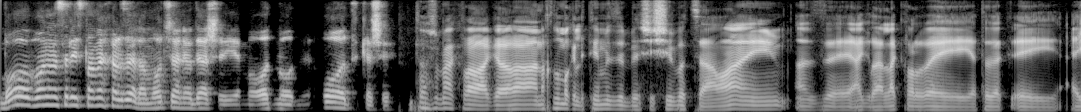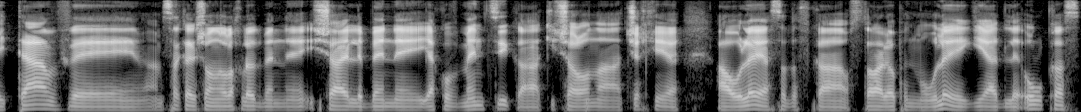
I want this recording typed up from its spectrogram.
בוא בוא ננסה להסתמך על זה למרות שאני יודע שיהיה מאוד מאוד מאוד קשה. טוב שמע כבר הגרלה אנחנו מקליטים את זה בשישי בצהריים אז uh, הגרלה כבר uh, אתה יודע uh, הייתה והמשחק הראשון הולך להיות בין uh, ישי לבין uh, יעקב מנציק הכישרון הצ'כי העולה עשה דווקא אוסטרליה אופן מעולה הגיע עד לאורקס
